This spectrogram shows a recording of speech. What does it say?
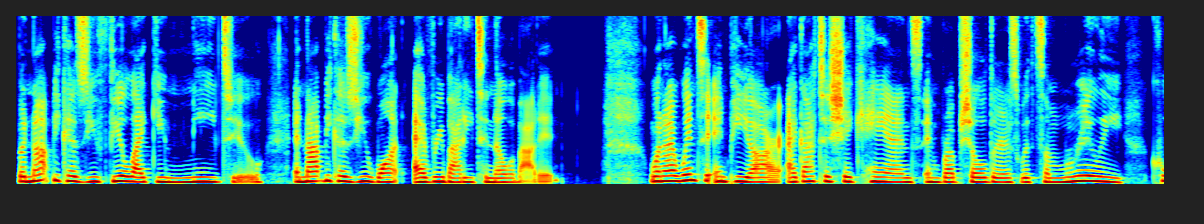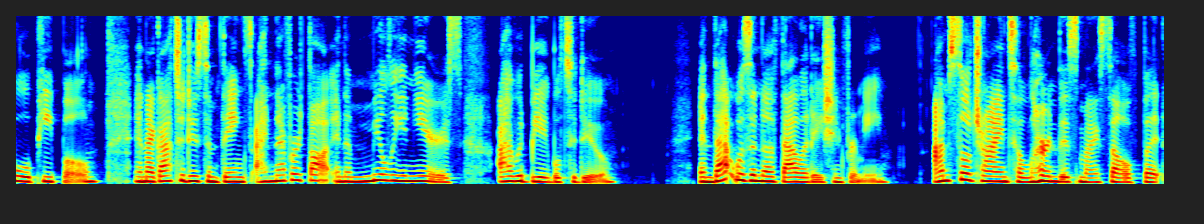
But not because you feel like you need to, and not because you want everybody to know about it. When I went to NPR, I got to shake hands and rub shoulders with some really cool people. And I got to do some things I never thought in a million years I would be able to do. And that was enough validation for me. I'm still trying to learn this myself, but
